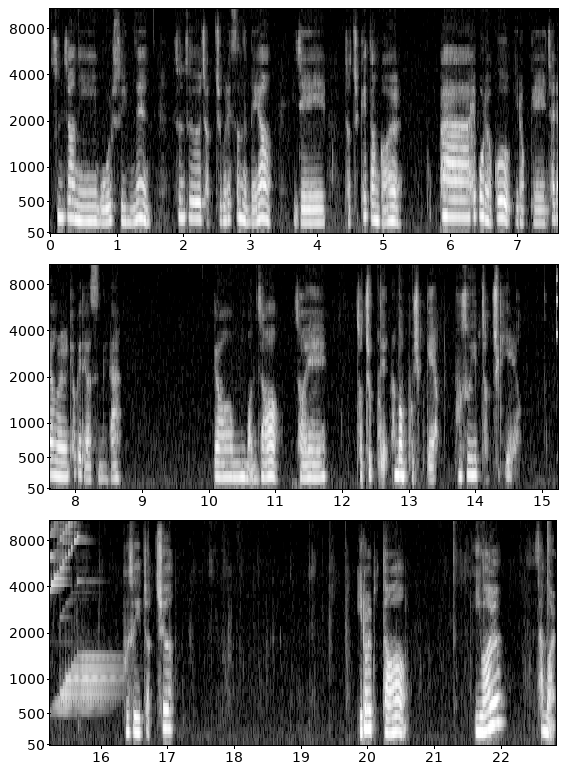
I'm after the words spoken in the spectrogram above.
순전히 모을 수 있는 순수 저축을 했었는데요. 이제 저축했던 걸 폭파해보려고 이렇게 촬영을 켜게 되었습니다. 그럼 먼저 저의 저축들 한번 보실게요. 부수입 저축이에요. 부수입 저축 1월부터 2월, 3월,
